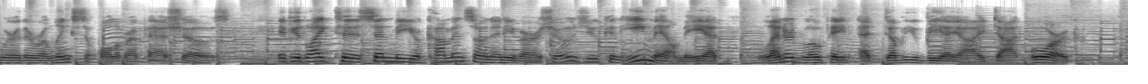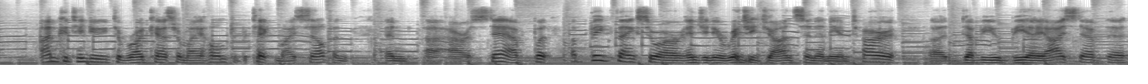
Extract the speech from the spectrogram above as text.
where there are links to all of our past shows. If you'd like to send me your comments on any of our shows, you can email me at leonardlopate at wbai.org. I'm continuing to broadcast from my home to protect myself and, and uh, our staff, but a big thanks to our engineer Reggie Johnson and the entire uh, WBAI staff that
